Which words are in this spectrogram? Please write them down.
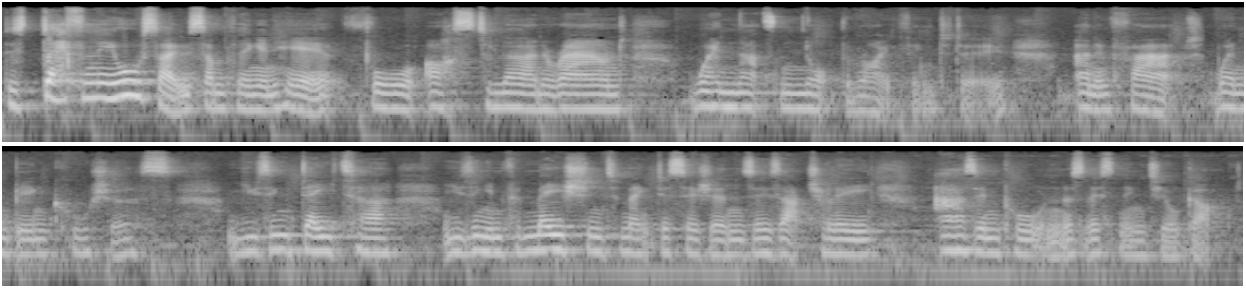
There's definitely also something in here for us to learn around when that's not the right thing to do. And in fact, when being cautious, using data, using information to make decisions is actually as important as listening to your gut.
